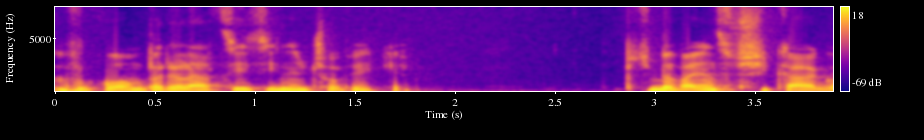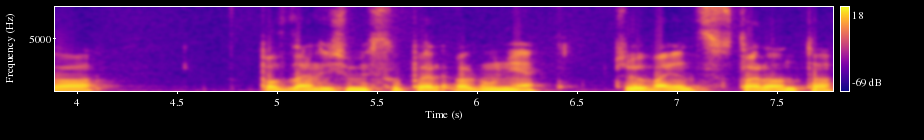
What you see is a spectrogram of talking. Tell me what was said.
w głąb relacji z innym człowiekiem. Przebywając w Chicago, poznaliśmy super Olunię. Przebywając w Toronto,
